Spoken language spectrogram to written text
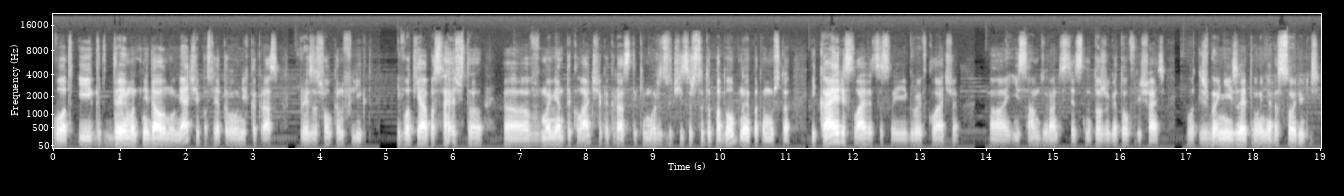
Вот, и Дреймонд не дал ему мяч, и после этого у них как раз произошел конфликт. И вот я опасаюсь, что в моменты клатча как раз-таки может случиться что-то подобное, потому что и Кайри славится своей игрой в клатче, э, и сам Дюрант, естественно, тоже готов решать. Вот лишь бы они из-за этого не рассорились.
